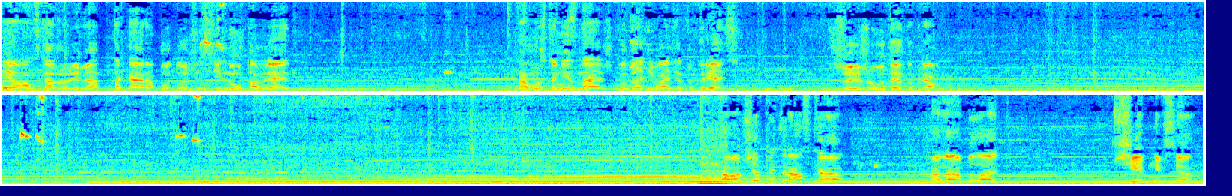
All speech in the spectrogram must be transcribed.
Я вам скажу, ребят, такая работа очень сильно утомляет. Потому что не знаешь, куда девать эту грязь. Жижу вот эту прям. А вообще притраска, она была в вся.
